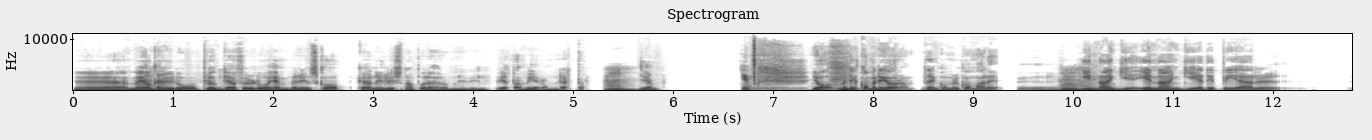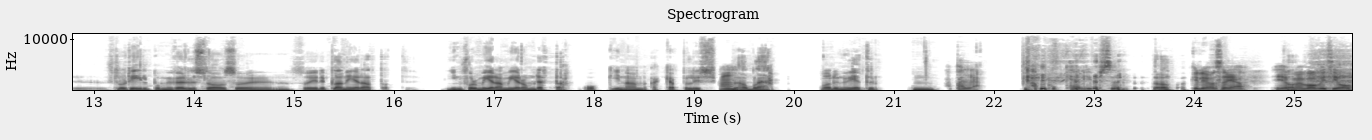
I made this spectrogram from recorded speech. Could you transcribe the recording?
Men Mm. jag kan ju då plugga för då hemberedskap, kan ni lyssna på där om ni vill veta mer om detta. Mm. Ja. Japp. Ja, men det kommer det göra. Den kommer det komma det. Eh, Mm. Innan, innan GDPR eh, slår till på min födelsedag så, så är det planerat att informera mer om detta. Och innan Akapolysk, Mm. bla bla, vad det nu heter. Apala- Apokalypsen, Ja. skulle jag säga. Ja, Ja. men vad vet jag?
